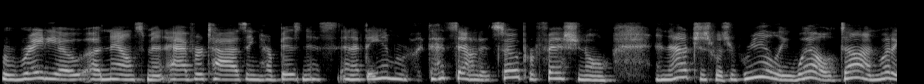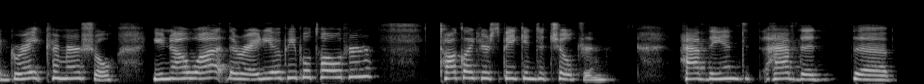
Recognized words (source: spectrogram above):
radio announcement advertising her business. And at the end, we were like, that sounded so professional. And that just was really well done. What a great commercial. You know what the radio people told her? Talk like you're speaking to children. Have the have the the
